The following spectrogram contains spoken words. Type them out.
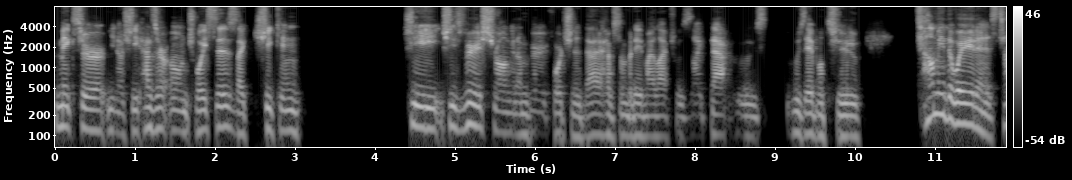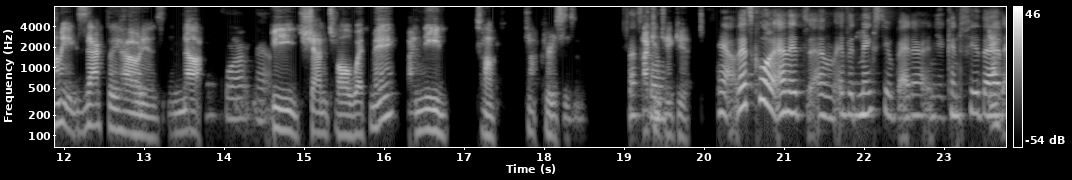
makes her, you know, she has her own choices. Like she can, she she's very strong, and I'm very fortunate that I have somebody in my life who's like that, who's who's able to tell me the way it is, tell me exactly how it is, and not be gentle with me. I need tough tough criticism. That's I cool. can take it. Yeah, that's cool. And it um, if it makes you better and you can feel that, Yeah.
